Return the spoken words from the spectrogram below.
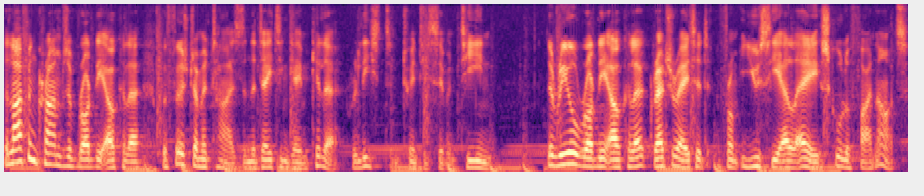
The life and crimes of Rodney Alcala were first dramatized in The Dating Game Killer, released in 2017. The real Rodney Alcala graduated from UCLA School of Fine Arts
